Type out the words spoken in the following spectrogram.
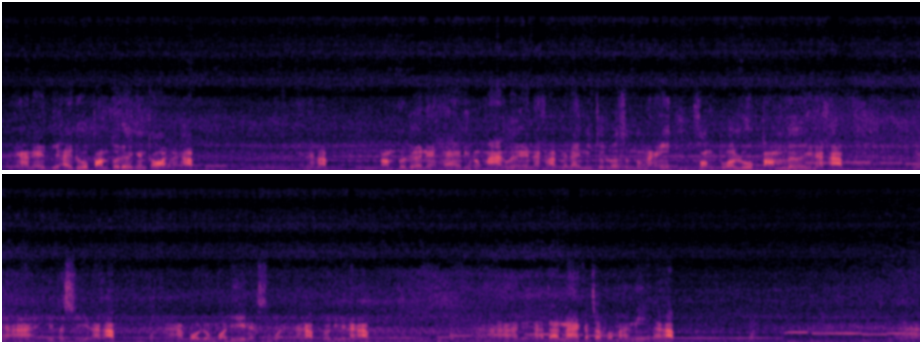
อย่างนี้นเดี๋ยวให้ดูปั๊มตัวเดินกันก่อนนะครับนี่นะครับปั๊มตัวเดินเนี่ยแห้งดีมากๆเลยนะครับ ไม่ได้มีจุดรั่วซึมตรงไหนของตัวลูกปั๊มเลยนะครับนี่นะฮะฮิตาชินะครับนะฮะบอดงบอดี้เนี่ยสวยนะครับตัวนี้นะครับอ่าเนี่ยฮะด้านหน้าก็จะประมาณนี้นะครับนะฮะ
